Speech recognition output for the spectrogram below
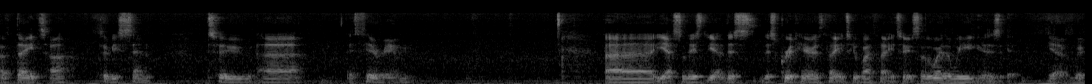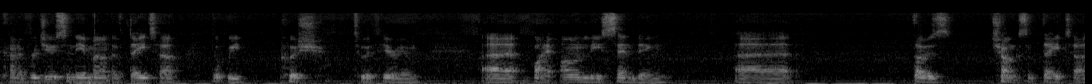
of data to be sent to uh, Ethereum. Uh, yeah, so this yeah this this grid here is 32 by 32. So the way that we is yeah we're kind of reducing the amount of data that we push to Ethereum uh, by only sending uh, those chunks of data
